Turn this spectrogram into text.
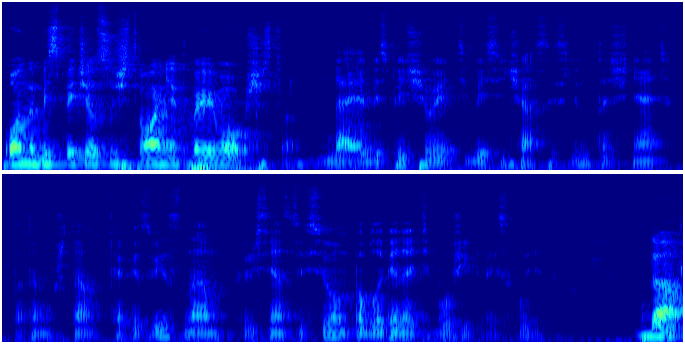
он обеспечил существование твоего общества. Да, и обеспечивает тебе сейчас, если уточнять, потому что, как известно, в христианстве все по благодати Божьей происходит. Да.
